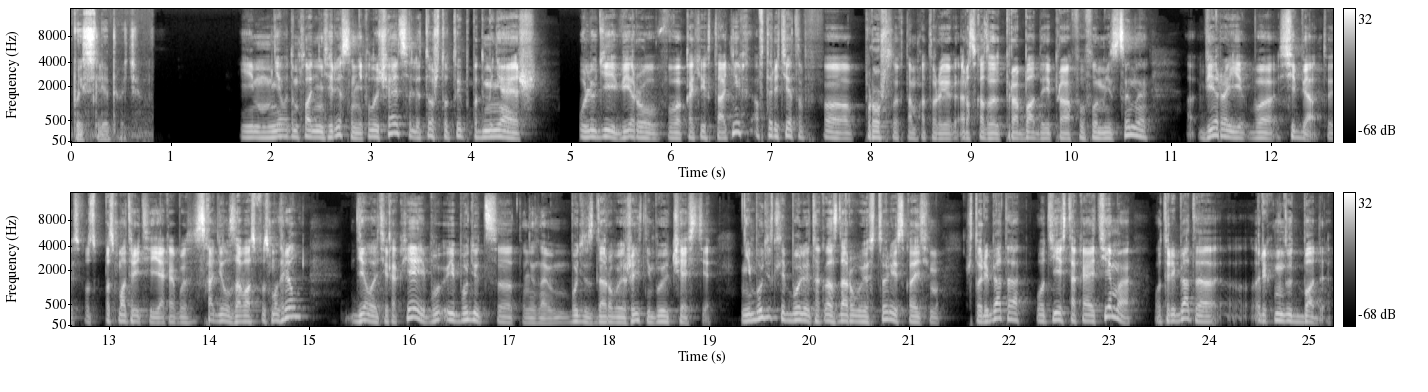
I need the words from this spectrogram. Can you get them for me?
поисследовать. И мне в этом плане интересно, не получается ли то, что ты подменяешь у людей веру в каких-то одних авторитетов э, прошлых, там, которые рассказывают про БАДы и про фуфломедицины, верой в себя. То есть, вот посмотрите, я как бы сходил за вас, посмотрел, делайте как я, и, и будет, э, не знаю, будет здоровая жизнь, и будет счастье. Не будет ли более тогда здоровой истории сказать им, что, ребята, вот есть такая тема, вот ребята э, рекомендуют БАДы.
